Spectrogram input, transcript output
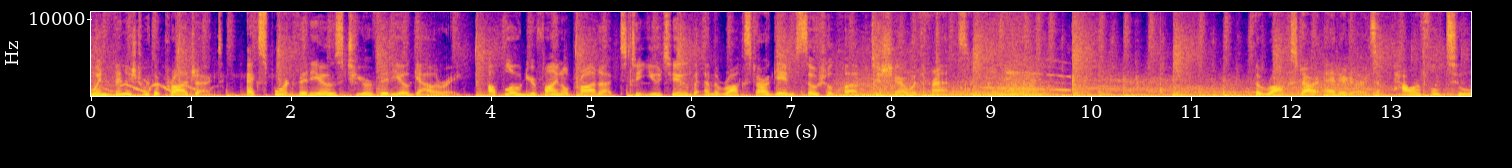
When finished with a project, export videos to your video gallery. Upload your final product to YouTube and the Rockstar Games Social Club to share with friends. The Rockstar Editor is a powerful tool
